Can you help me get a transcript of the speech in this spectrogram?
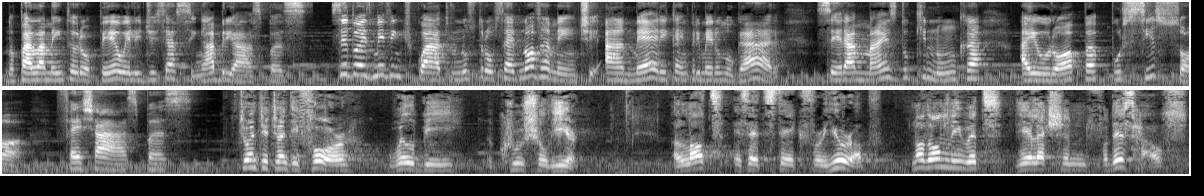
No Parlamento Europeu, ele disse assim, aspas: "Se 2024 nos trouxer novamente a América em primeiro lugar, será mais do que nunca a Europa por si só." Fecha aspas. 2024 will be a crucial year. A lot is at stake for Europe, not only with the election for this house,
